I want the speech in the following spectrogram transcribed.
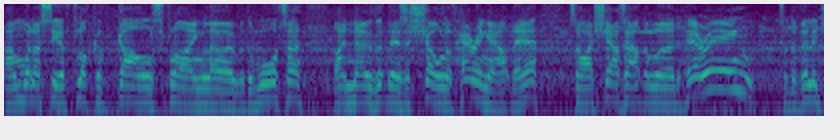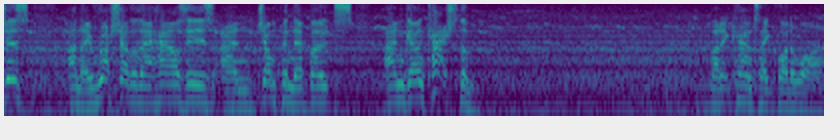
And when I see a flock of gulls flying low over the water, I know that there's a shoal of herring out there. So I shout out the word herring to the villagers, and they rush out of their houses and jump in their boats and go and catch them. But it can take quite a while.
